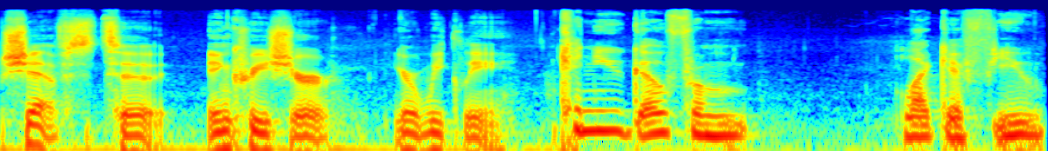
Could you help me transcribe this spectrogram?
shifts to increase your your weekly. Can you go from, like, if you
